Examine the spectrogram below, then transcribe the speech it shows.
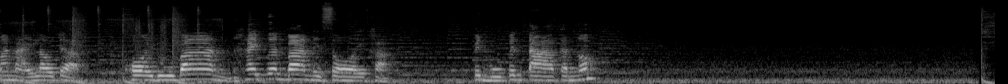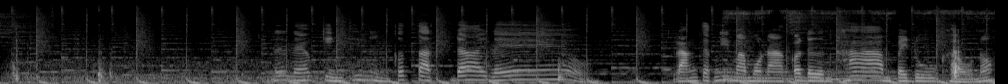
มาไหนเราจะคอยดูบ้านให้เพื่อนบ้านในซอยค่ะ เป็นหูเป็นตากันเนาะ ได้แล้วกิ่งที่หนึ่งก็ตัดได้แล้ว หลังจากนี้มาโมนาก็เดินข้ามไปดูเขาเนาะ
